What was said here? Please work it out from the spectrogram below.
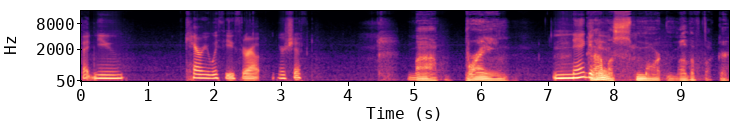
that you carry with you throughout your shift? My brain. Negative. I'm a smart motherfucker.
